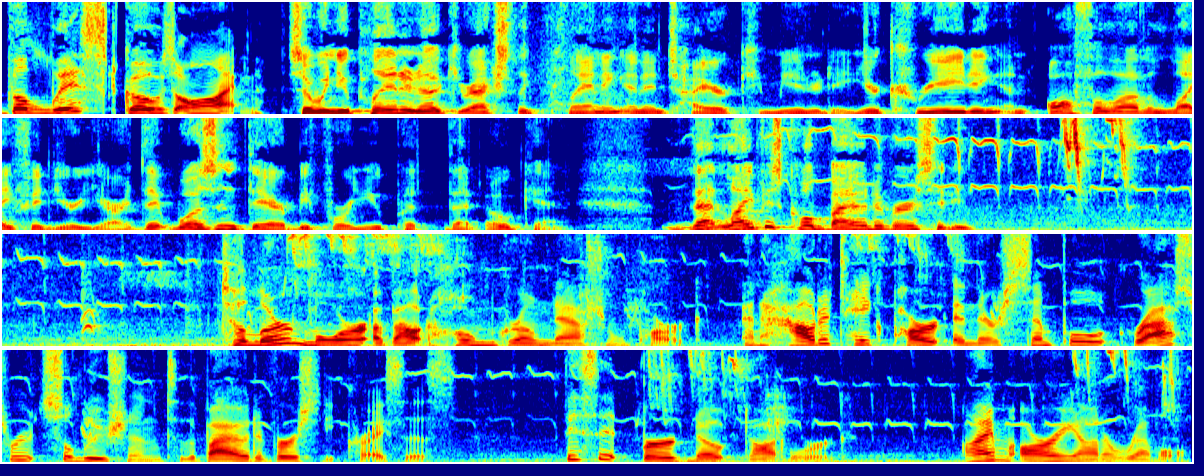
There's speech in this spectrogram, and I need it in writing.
The list goes on. So when you plant an oak, you're actually planting an entire community. You're creating an awful lot of life in your yard that wasn't there before you put that oak in. That life is called biodiversity. To learn more about Homegrown National Park and how to take part in their simple grassroots solution to the biodiversity crisis, visit birdnote.org. I'm Ariana Remmel.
